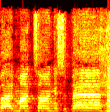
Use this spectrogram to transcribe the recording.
bite my tongue, it's a bad habit.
